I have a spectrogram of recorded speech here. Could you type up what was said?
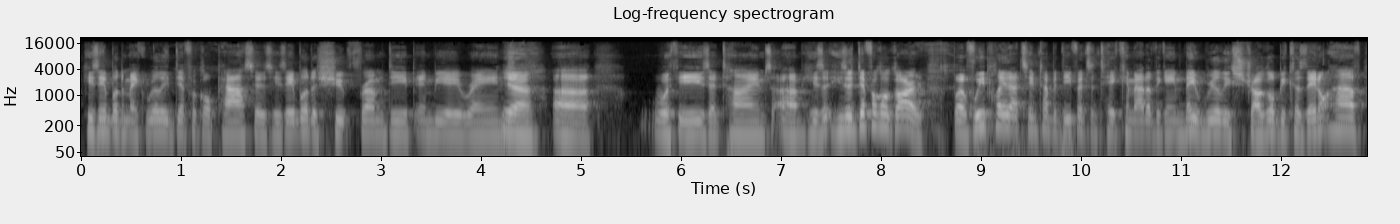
he's able to make really difficult passes. He's able to shoot from deep NBA range. Yeah. Uh, with ease at times. Um, he's a, he's a difficult guard, but if we play that same type of defense and take him out of the game, they really struggle because they don't have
